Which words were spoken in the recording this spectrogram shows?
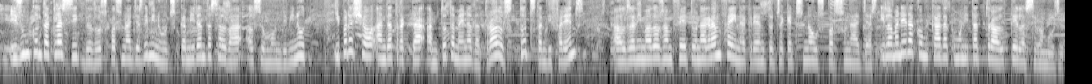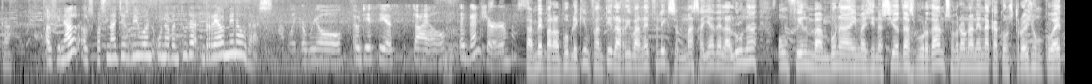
two És un conte clàssic de dos personatges diminuts que miren de salvar el seu món diminut i per això han de tractar amb tota mena de trolls, tots tan diferents. Els animadors han fet una gran feina creant tots aquests nous personatges i la manera com cada comunitat troll té seva música. Al final, els personatges viuen una aventura realment audaç. like a real Odysseus style adventure. També per al públic infantil arriba a Netflix Más allá de la luna, un film amb una imaginació desbordant sobre una nena que construeix un coet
